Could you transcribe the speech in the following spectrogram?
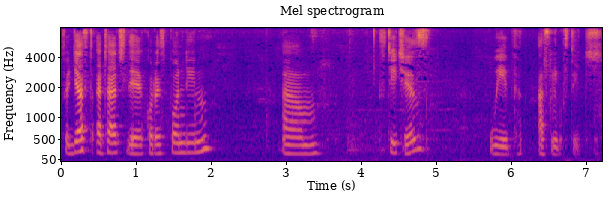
So just attach the corresponding um, stitches with a slip stitch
